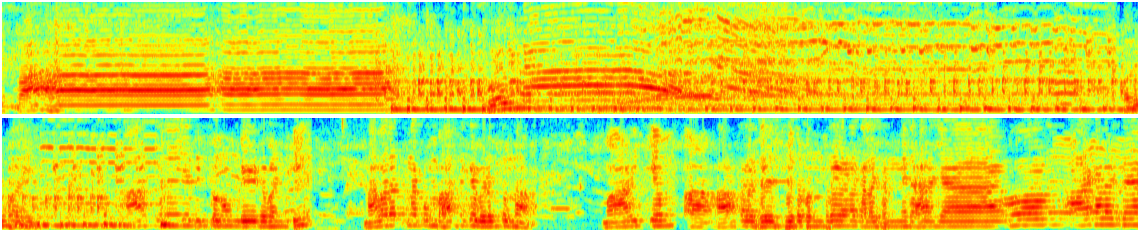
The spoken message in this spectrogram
స్వాహ. గోవిందా! తదుపరి ఆగ్నేయ దిక్కున ఉండేటువంటి నవరత్న కుంభానికి వెళుతున్నాం. మాణిక్యం ఆ ఆకల శ్రేష్ఠ మంత్రేణ కలసన్నిధాయ ఓం ఆకలసే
